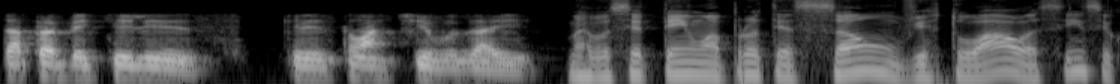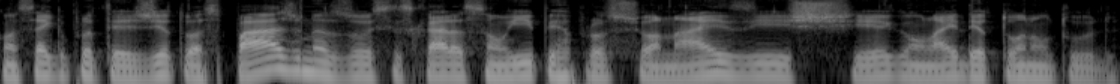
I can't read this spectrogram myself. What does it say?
dá para ver que eles que eles estão ativos aí. Mas você tem uma proteção virtual assim? Você consegue proteger suas páginas ou esses caras são hiper profissionais e chegam lá e detonam tudo?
